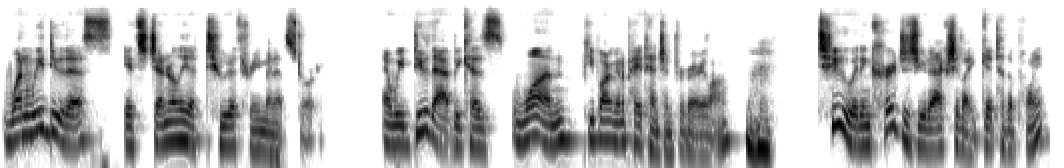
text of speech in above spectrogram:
When we do this, it's generally a two to three minute story. And we do that because one, people aren't going to pay attention for very long. Mhm. Two, it encourages you to actually like get to the point.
